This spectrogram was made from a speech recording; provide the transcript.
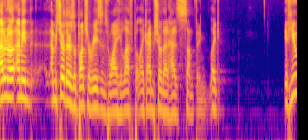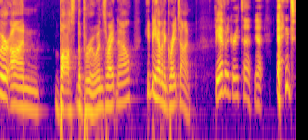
I don't know. I mean, I'm sure there's a bunch of reasons why he left, but like, I'm sure that has something. Like, if he were on boss the Bruins right now, he'd be having a great time. be having a great time. Yeah. And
